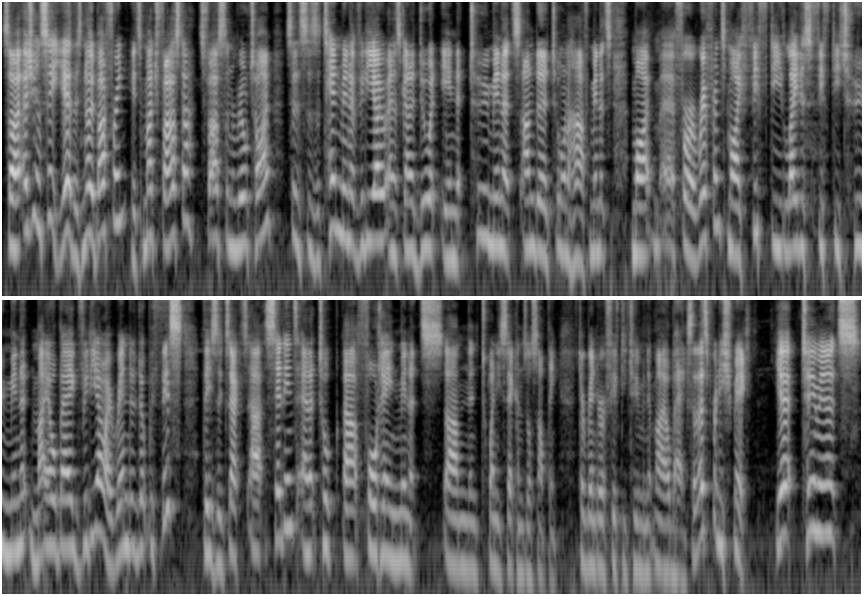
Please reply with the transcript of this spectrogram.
So as you can see, yeah, there's no buffering. It's much faster. It's faster than real time. So this is a 10 minute video and it's going to do it in two minutes, under two and a half minutes. My, uh, For a reference, my 50 latest 52 minute mailbag video, I rendered it with this, these exact uh, settings, and it took uh, 14 minutes um, and 20 seconds or something to render a 52 minute mailbag. So that's pretty schmick. Yeah, two minutes,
